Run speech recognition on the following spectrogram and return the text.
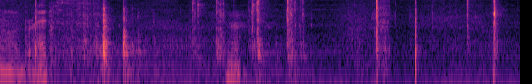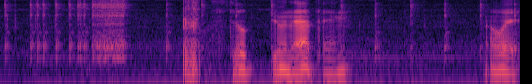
Oh, Brett's. Still doing that thing. Oh, wait.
